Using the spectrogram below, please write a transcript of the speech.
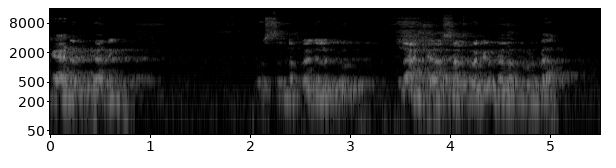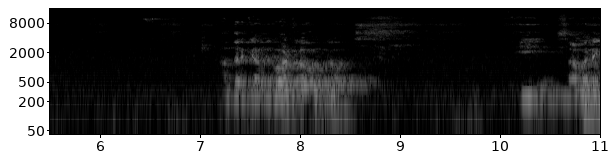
క్యాడర్ కానీ వస్తున్న ప్రజలకు ఎలాంటి అసౌకర్యం కలగకుండా అందరికీ అందుబాటులో ఉంటూ ఈ సభని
